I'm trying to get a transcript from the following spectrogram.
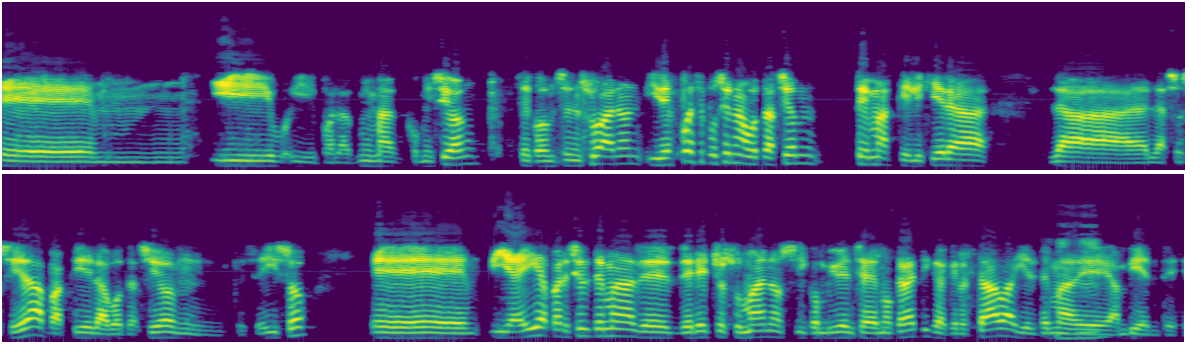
eh, y, por la misma comisión, se consensuaron y después se pusieron a votación temas que eligiera la, la sociedad a partir de la votación que se hizo. Eh, y ahí apareció el tema de derechos humanos y convivencia democrática, que no estaba, y el tema de ambiente.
